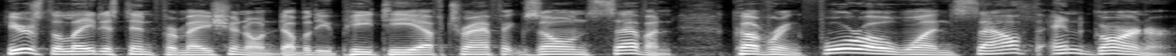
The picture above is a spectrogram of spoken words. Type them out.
Here's the latest information on WPTF Traffic Zone 7, covering 401 South and Garner.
